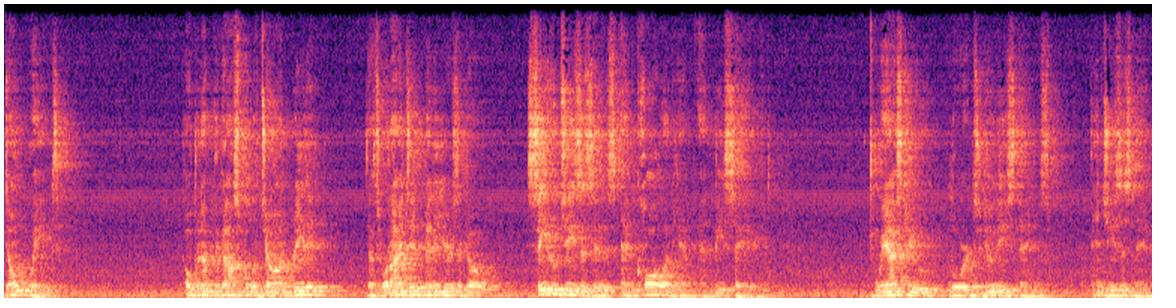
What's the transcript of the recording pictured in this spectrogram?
Don't wait. Open up the Gospel of John, read it. That's what I did many years ago. See who Jesus is and call on him and be saved. We ask you, Lord, to do these things. In Jesus' name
